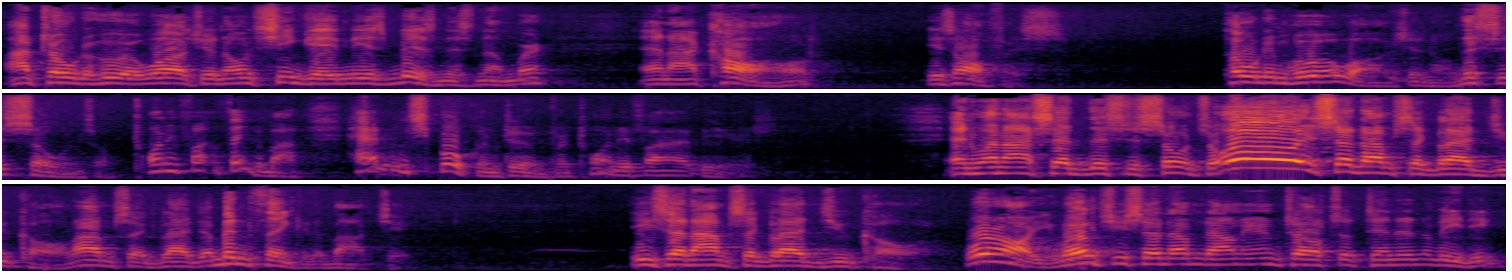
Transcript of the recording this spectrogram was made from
I told her who it was, you know, and she gave me his business number, and I called his office. Told him who it was, you know, this is so and so. 25, think about it. Hadn't spoken to him for 25 years. And when I said, this is so and so, oh, he said, I'm so glad you called. I'm so glad. I've been thinking about you. He said, I'm so glad you called. Where are you? Well, she said, I'm down here in Tulsa attending a meeting.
